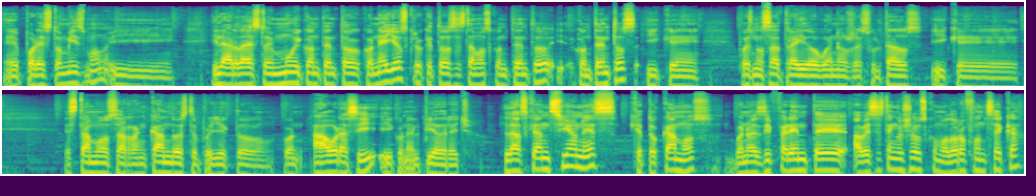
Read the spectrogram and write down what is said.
eh, por esto mismo y, y la verdad estoy muy contento con ellos. Creo que todos estamos contento, contentos y que pues nos ha traído buenos resultados y que estamos arrancando este proyecto con ahora sí y con el pie derecho. Las canciones que tocamos, bueno, es diferente. A veces tengo shows como Doro Fonseca,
